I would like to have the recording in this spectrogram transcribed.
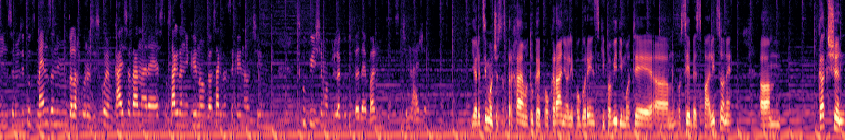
In se mi zdi tudi meni zanimivo, da lahko raziskujem, kaj se da narediti. Vsak dan je kaj novega, vsak dan se kaj naučim skupaj iščemo prilagoditve, da je pa jim tudi čim lažje. Ja, recimo, če se sprehajamo tukaj po Kranju ali po Gorenski, pa vidimo te um, osebe s palico. Um, kakšen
